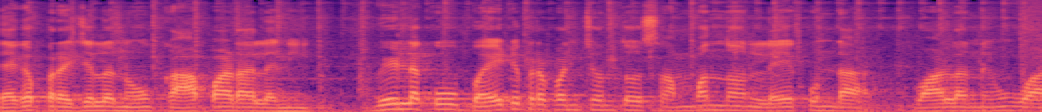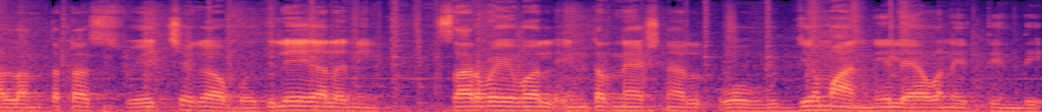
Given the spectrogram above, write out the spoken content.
తెగ ప్రజలను కాపాడాలని వీళ్ళకు బయటి ప్రపంచంతో సంబంధం లేకుండా వాళ్ళను వాళ్ళంతటా స్వేచ్ఛగా వదిలేయాలని సర్వైవల్ ఇంటర్నేషనల్ ఓ ఉద్యమాన్ని లేవనెత్తింది.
